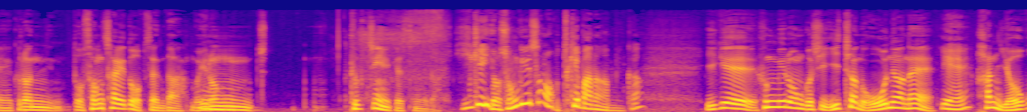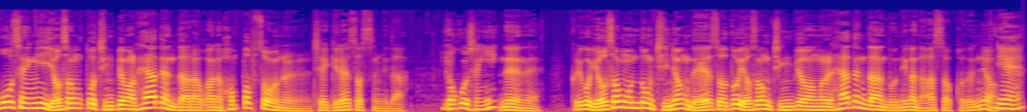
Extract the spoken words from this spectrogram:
예, 그런 또 성차이도 없앤다. 뭐 이런 음. 특징이 있겠습니다. 이게 여성계에서는 어떻게 반응합니까? 이게 흥미로운 것이 2005년에 예. 한 여고생이 여성 또 징병을 해야 된다라고 하는 헌법 소원을 제기를 했었습니다. 여고생이? 네네. 그리고 여성운동 진영 내에서도 여성 징병을 해야 된다는 논의가 나왔었거든요. 예.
